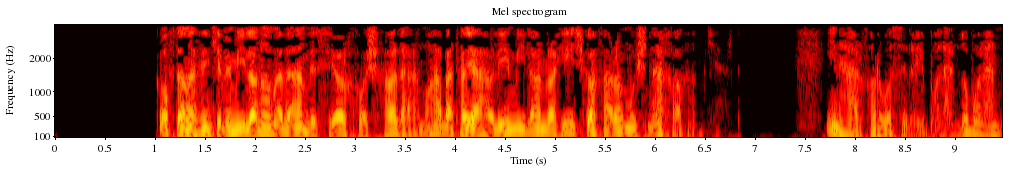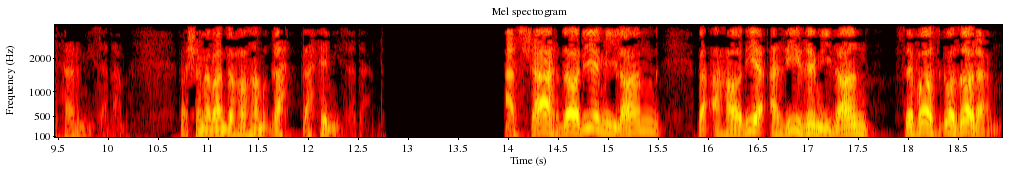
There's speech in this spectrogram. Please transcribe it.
گفتم از اینکه به میلان آمده ام بسیار خوشحالم. محبت های اهالی میلان را هیچگاه فراموش نخواهم کرد. این حرفها رو با صدای بلند و بلندتر می‌زدم و شنونده ها هم قهقهه می‌زدند. از شهرداری میلان و اهالی عزیز میلان سپاسگزارم.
